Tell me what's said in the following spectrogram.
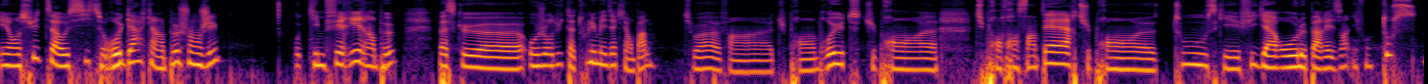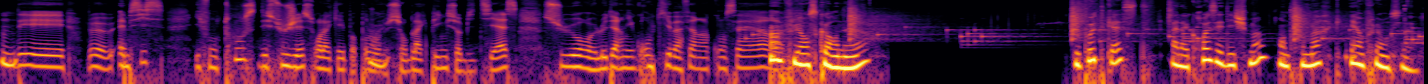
Et ensuite, tu as aussi ce regard qui a un peu changé, qui me fait rire un peu, parce que euh, aujourd'hui, tu as tous les médias qui en parlent. Tu vois, enfin, tu prends Brut, tu prends, euh, tu prends France Inter, tu prends euh, tout ce qui est Figaro, Le Parisien. Ils font tous Mm. des euh, M6. Ils font tous des sujets sur la K-pop aujourd'hui, sur Blackpink, sur BTS, sur le dernier groupe qui va faire un concert. Influence Corner. Le podcast à la croisée des chemins entre marques et influenceurs.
